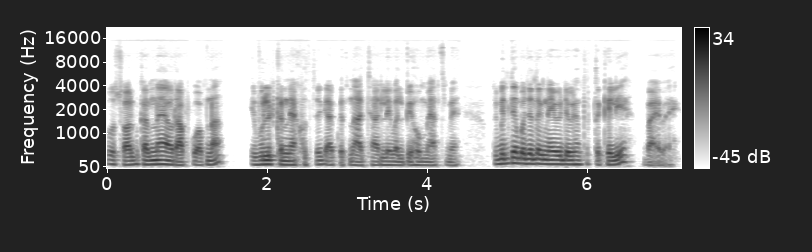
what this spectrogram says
तो सॉल्व करना है और आपको अपना एवोलेट करना है खुद से कि आप कितना अच्छा लेवल पे हो मैथ्स में। तो मिलते हैं बहुत जल्द तक नई वीडियो के तब तक के लिए बाय बाय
